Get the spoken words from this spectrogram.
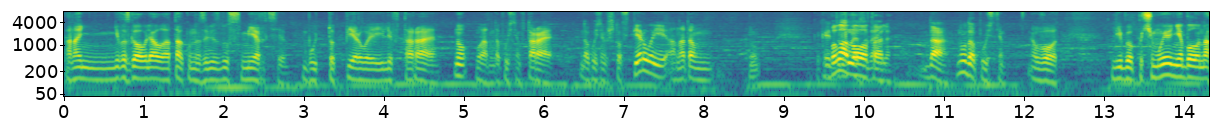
она не возглавляла атаку на звезду смерти, будь то первая или вторая. Ну, ладно, допустим, вторая. Допустим, что в первой она там... Ну, Была на Латале. Да, ну, допустим. Вот. Либо почему ее не было на...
